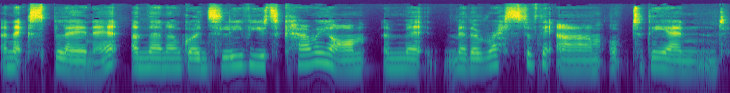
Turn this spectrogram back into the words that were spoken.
and explain it and then I'm going to leave you to carry on and make, make the rest of the arm up to the end.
